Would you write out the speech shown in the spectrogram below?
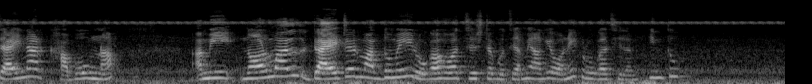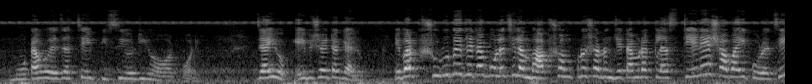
চাই না আর খাবও না। আমি নর্মাল ডায়েটের মাধ্যমেই রোগা হওয়ার চেষ্টা করছি। আমি আগে অনেক রোগা ছিলাম, কিন্তু মোটা হয়ে যাচ্ছে এই পিসিওডি হওয়ার পরে। যাই হোক, এই বিষয়টা গেল। এবার শুরুতে যেটা বলেছিলাম, ভাব সম্প্রসারণ, যেটা আমরা ক্লাস টেনে সবাই করেছি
